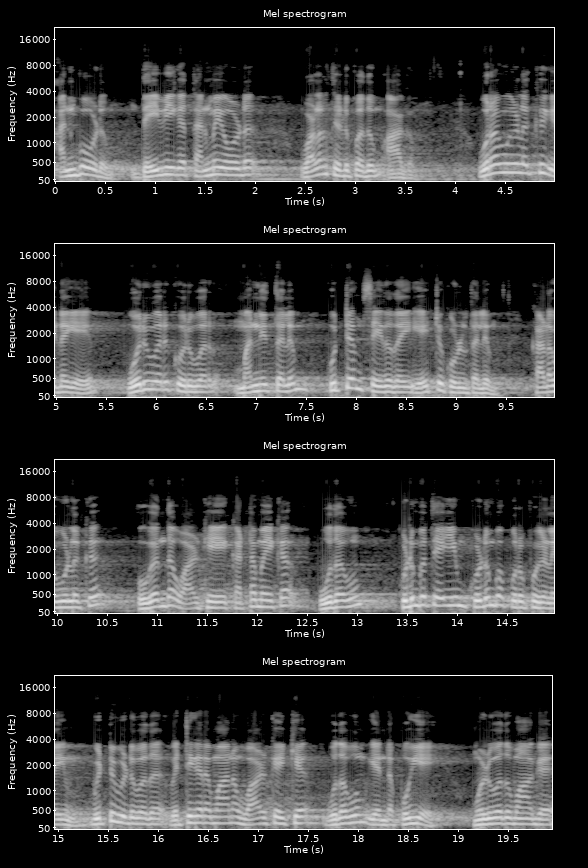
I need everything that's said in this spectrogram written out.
அன்போடும் தெய்வீக தன்மையோடு வளர்த்தெடுப்பதும் ஆகும். உறவுகளுக்கு இடையே ஒருவருக்கொருவர் மன்னித்தலும் குற்றம் செய்ததை ஏற்றுக்கொள்ளுதலும் கடவுளுக்கு உகந்த வாழ்க்கையை கட்டமைக்க உதவும் குடும்பத்தையும் குடும்ப பொறுப்புகளையும் விட்டுவிடுவது வெற்றிகரமான வாழ்க்கைக்கு உதவும் என்ற பொய்யை முழுவதுமாக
